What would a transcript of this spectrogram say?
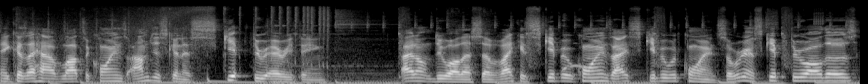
and because I have lots of coins, I'm just gonna skip through everything. I don't do all that stuff. If I could skip it with coins, I skip it with coins. So we're gonna skip through all those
